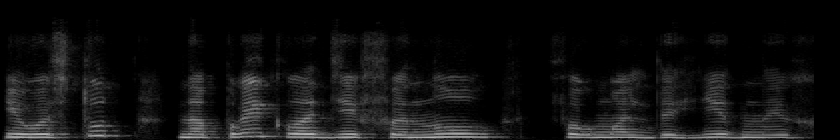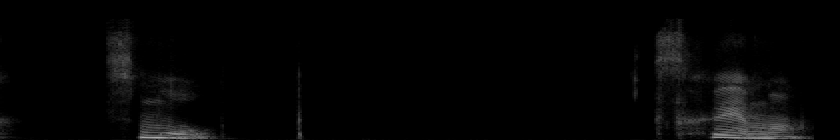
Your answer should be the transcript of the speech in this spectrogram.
І ось тут на прикладі фенол формальдегідних смол. Схема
